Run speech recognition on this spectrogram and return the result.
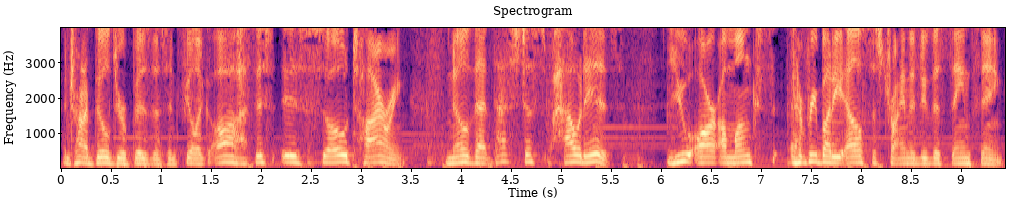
and trying to build your business and feel like, oh, this is so tiring, know that that's just how it is. You are amongst everybody else is trying to do the same thing.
